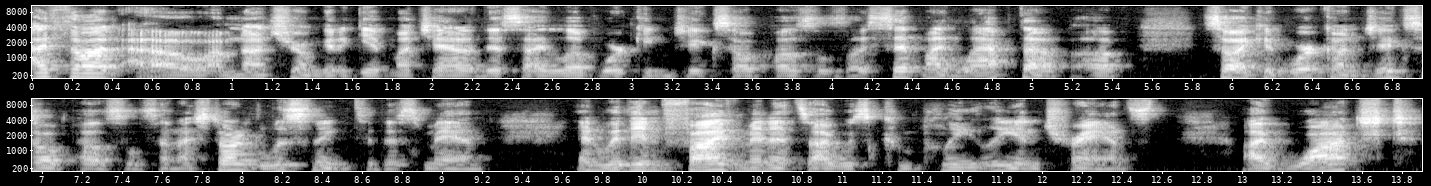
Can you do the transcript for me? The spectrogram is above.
I thought, oh, I'm not sure I'm going to get much out of this. I love working jigsaw puzzles. I set my laptop up so I could work on jigsaw puzzles, and I started listening to this man. And within five minutes, I was completely entranced. I watched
